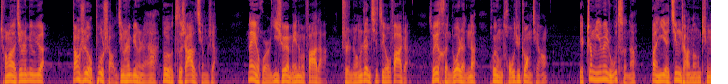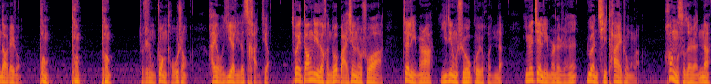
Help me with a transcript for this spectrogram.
成了精神病院。当时有不少的精神病人啊，都有自杀的倾向。那会儿医学也没那么发达，只能任其自由发展，所以很多人呢会用头去撞墙。也正因为如此呢，半夜经常能听到这种砰砰砰，就这种撞头声，还有夜里的惨叫。所以当地的很多百姓就说啊，这里面啊一定是有鬼魂的，因为这里面的人怨气太重了，横死的人呢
